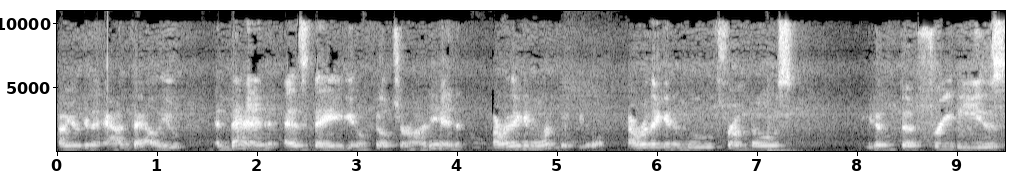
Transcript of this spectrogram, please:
how you're going to add value and then as they you know filter on in how are they going to work with you how are they going to move from those you know the freebies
